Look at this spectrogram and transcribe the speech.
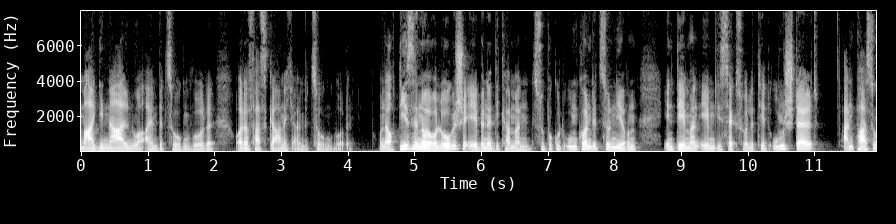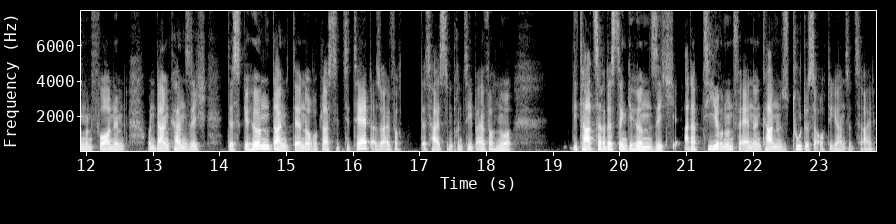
marginal nur einbezogen wurde oder fast gar nicht einbezogen wurde. Und auch diese neurologische Ebene, die kann man super gut umkonditionieren, indem man eben die Sexualität umstellt Anpassungen vornimmt und dann kann sich das Gehirn dank der Neuroplastizität, also einfach, das heißt im Prinzip einfach nur die Tatsache, dass dein Gehirn sich adaptieren und verändern kann und es tut es auch die ganze Zeit.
